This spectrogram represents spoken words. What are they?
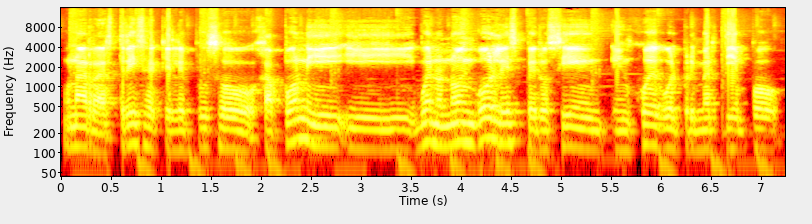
una rastriza que le puso Japón y, bueno, no en goles, pero sí en, juego el primer tiempo,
